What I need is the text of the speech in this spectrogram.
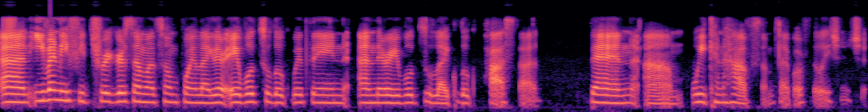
and even if it triggers them at some point like they're able to look within and they're able to like look past that then um, we can have some type of relationship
